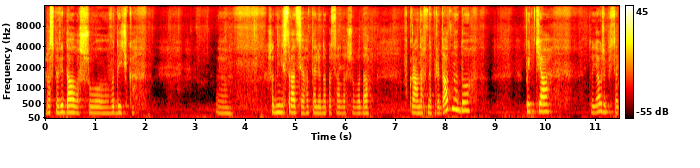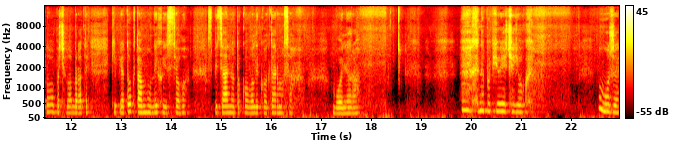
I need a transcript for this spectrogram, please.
розповідала, що водичка, е, що адміністрація готелю написала, що вода в кранах непридатна до пиття. То я вже після того почала брати кип'яток. Там у них із цього спеціально такого великого термоса бойлера. Ех, не поп'ю я чайок. Ну, може,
